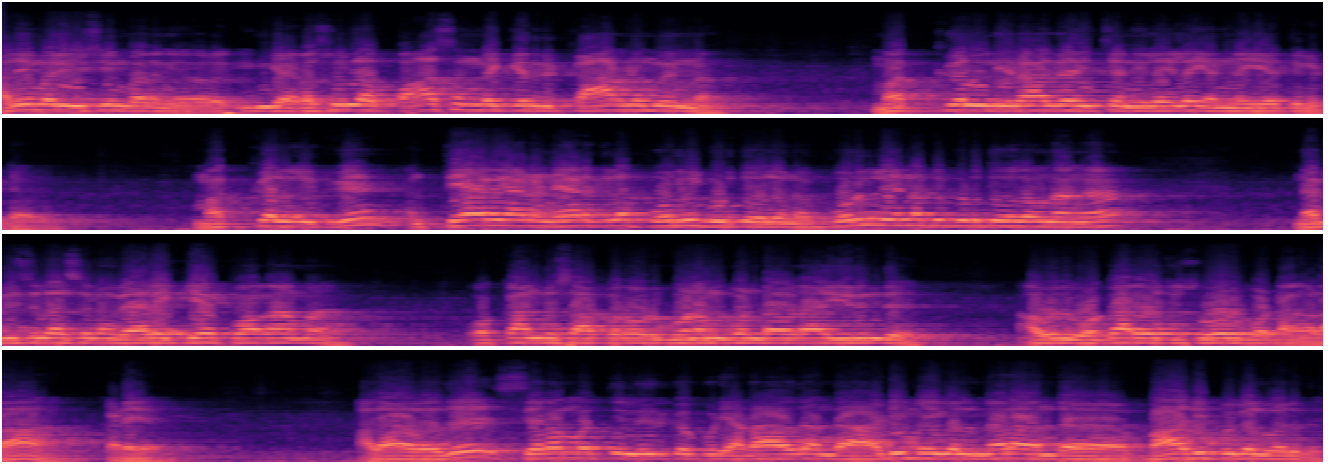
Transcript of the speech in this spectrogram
அதே மாதிரி விஷயம் பாருங்க இங்க ரசூல்லா பாசம் வைக்கிறதுக்கு காரணமும் என்ன? மக்கள் நிராகரித்த நிலையில என்னை ஏத்துக்கிட்டாரு. மக்களுக்கு தேவையான நேரத்தில் பொருள் கொடுத்து உதவணும். பொருள் என்னத்துக்கு கொடுத்து உதவுனாங்க? நபிசுல்லா சொல்லம் வேலைக்கே போகாம உட்காந்து சாப்பிட்ற ஒரு குணம் கொண்டவராக இருந்து அவருக்கு உட்கார வச்சு சோறு போட்டாங்களா? கிடையாது. அதாவது சிரமத்தில் இருக்கக்கூடிய அதாவது அந்த அடிமைகள் மேல அந்த பாதிப்புகள் வருது.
